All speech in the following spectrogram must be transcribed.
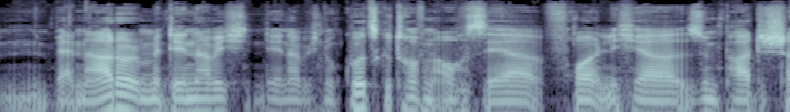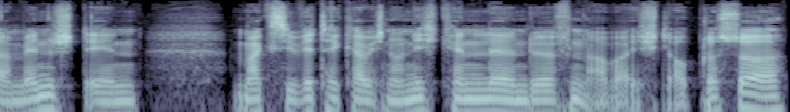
Bernardo, mit denen habe ich, den habe ich nur kurz getroffen, auch sehr freundlicher, sympathischer Mensch. Den Maxi Wittek habe ich noch nicht kennenlernen dürfen, aber ich glaube, dass da,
